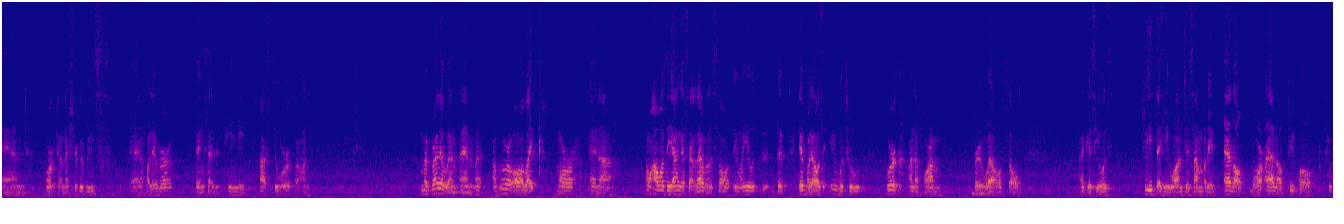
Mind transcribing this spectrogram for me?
and worked on the sugar beets and whatever things that he needed us to work on. My brother and, and my, we were all like more, and uh, I was the youngest at 11, so you know, he was, the, the, everybody else able to work on the farm very mm-hmm. well. So I guess he was pleased that he wanted somebody adult, more adult people to,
